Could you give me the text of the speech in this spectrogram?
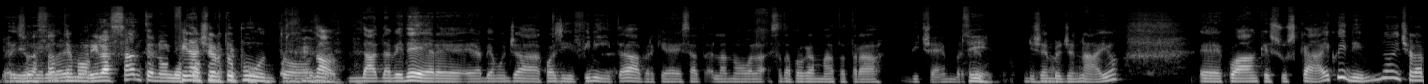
penso rilassante, rilassante non lo fino a un certo punto, punto. no, da, da vedere, e abbiamo già quasi finita perché è stata, è stata programmata tra dicembre, Sì, dicembre e esatto. gennaio, eh, qua anche su Sky. Quindi noi ce la,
